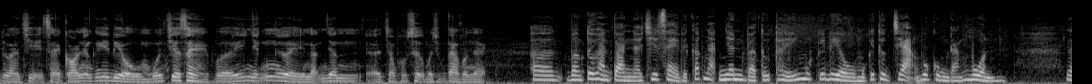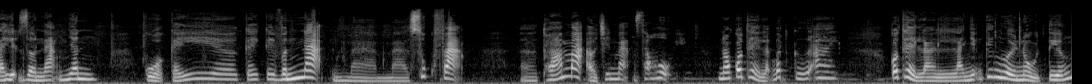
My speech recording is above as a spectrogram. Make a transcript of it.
là chị sẽ có những cái điều muốn chia sẻ với những người nạn nhân ờ, trong phóng sự mà chúng ta vừa nghe. À, vâng, tôi hoàn toàn à, chia sẻ với các nạn nhân và tôi thấy một cái điều, một cái thực trạng vô cùng đáng buồn là hiện giờ nạn nhân của cái ờ, cái cái vấn nạn mà mà xúc phạm thóa thoá mạ ở trên mạng xã hội nó có thể là bất cứ ai có thể là là những cái người nổi tiếng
